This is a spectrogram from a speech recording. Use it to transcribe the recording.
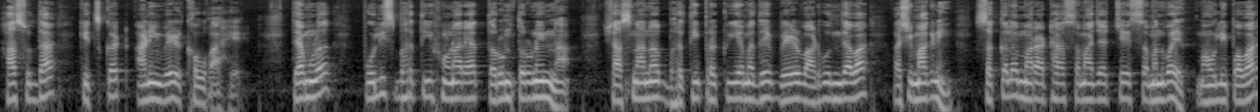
हा सुद्धा किचकट आणि वेळखाऊ आहे. त्यामुळं पोलीस भरती होणाऱ्या तरुण तरुणींना शासनानं भरती प्रक्रियेमध्ये वेळ वाढवून द्यावा अशी मागणी सकल मराठा समाजाचे समन्वयक माऊली पवार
